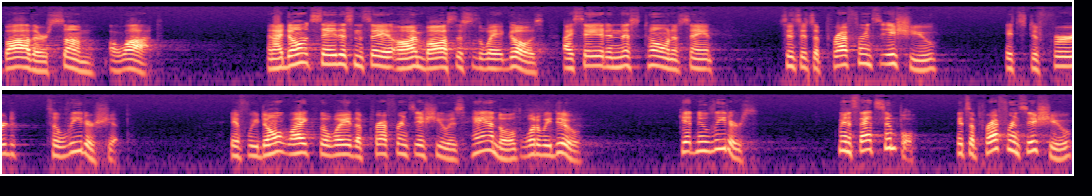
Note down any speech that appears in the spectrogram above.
bother some a lot. And I don't say this and say, oh, I'm boss, this is the way it goes. I say it in this tone of saying, since it's a preference issue, it's deferred to leadership. If we don't like the way the preference issue is handled, what do we do? Get new leaders. I mean, it's that simple. It's a preference issue,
